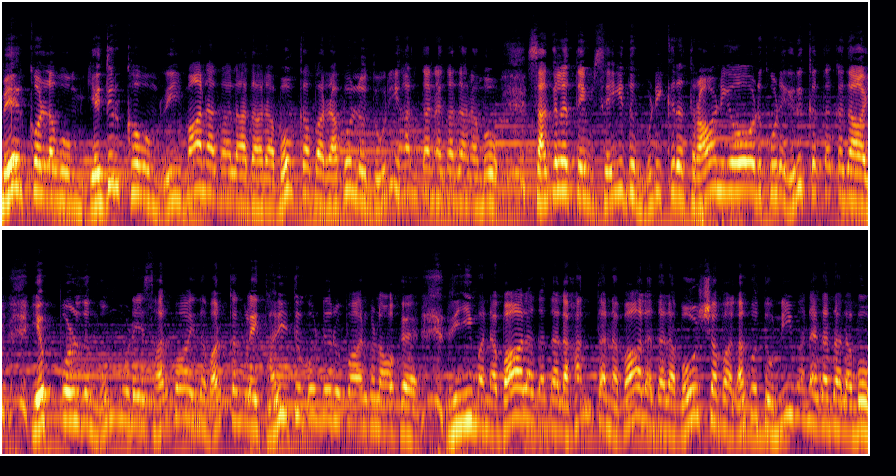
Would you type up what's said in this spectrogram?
மேற்கொள்ளவும் எதிர்க்கவும் ரீமானகலாதாரமோ கப ரபுலு துரிஹந்தனகதனமோ சகலத்தையும் செய்து முடிக்கிற திராணியோடு கூட இருக்கத்தக்கதாய் எப்பொழுதும் உம்முடைய சர்வாயுத வர்க்கங்களை தரித்து கொண்டிருப்பார்களாக. ரீமன பாலகதல ஹந்தன பாலதல போஷப லகுது நீமனகதலபோ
